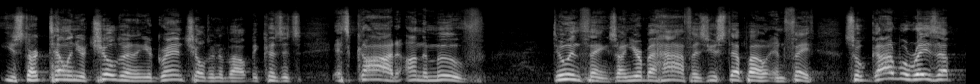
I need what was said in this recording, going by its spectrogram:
you start telling your children and your grandchildren about because it's it's God on the move doing things on your behalf as you step out in faith. So God will raise up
